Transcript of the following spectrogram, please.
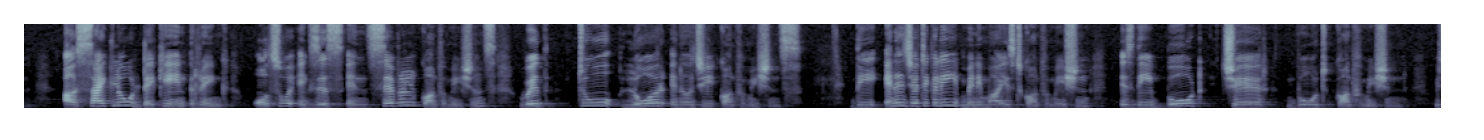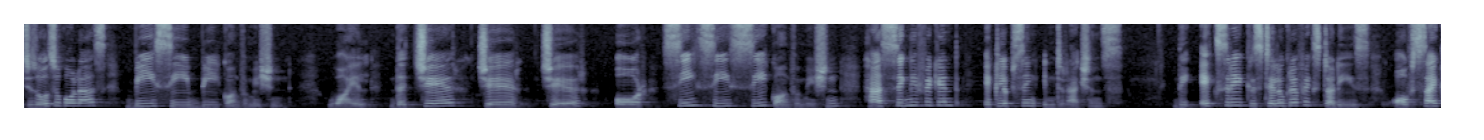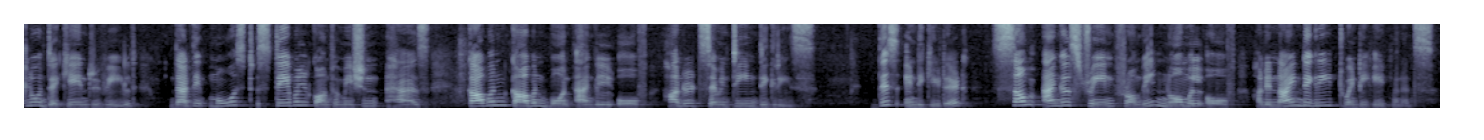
a cyclodecane ring also exists in several conformations with two lower energy conformations. The energetically minimized conformation is the boat chair boat conformation which is also called as BCB conformation, while the chair, chair, chair or CCC conformation has significant eclipsing interactions. The X-ray crystallographic studies of cyclodecane revealed that the most stable conformation has carbon-carbon bond angle of 117 degrees. This indicated some angle strain from the normal of 109 degree 28 minutes.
